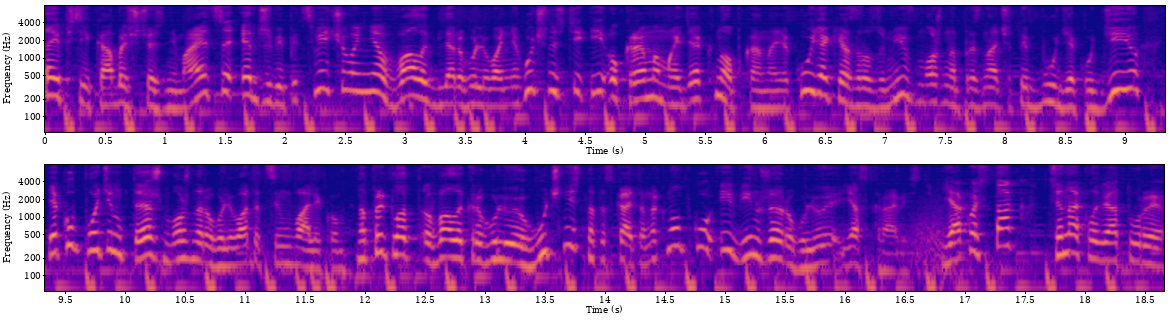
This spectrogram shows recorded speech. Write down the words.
Type-C кабель, що знімається, RGB підсвічування, валик для регулювання гучності і окрема медіакнопка, на яку, як я зрозумів, можна призначити будь-яку дію, яку потім теж можна регулювати цим валіком. Наприклад, валик регулює гучність, натискайте на кнопку, і він вже регулює яскравість. Якось так. Ціна клавіатури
